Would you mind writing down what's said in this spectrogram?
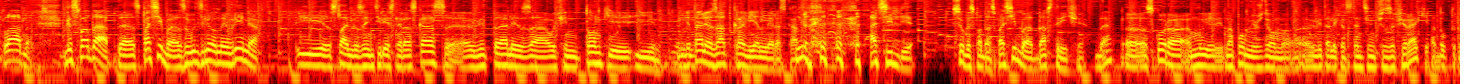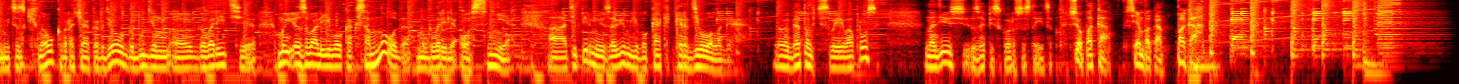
Ладно. Господа, да, спасибо за выделенное время. И Славе за интересный рассказ, э, Виталий за очень тонкие и Виталию за откровенный рассказ. о себе. Все, господа, спасибо, до встречи. Да? Э, Скоро мы, напомню, ждем э, Виталия Константиновича Зафираки, доктора медицинских наук, врача-кардиолога. Будем э, говорить... Мы звали его как сомнолога, мы говорили о сне, а теперь мы зовем его как кардиолога. Готовьте свои вопросы. Надеюсь, запись скоро состоится. Все, пока. Всем пока. Пока.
